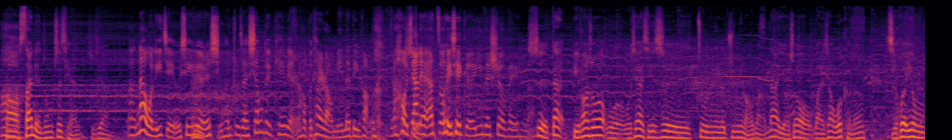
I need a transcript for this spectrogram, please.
到啊，三点钟之前是这样的。呃，那我理解，有一些音乐人喜欢住在相对偏远，然后不太扰民的地方，然后家里还要做一些隔音的设备，是吧？是，但比方说我我现在其实是住的那个居民楼嘛，那有时候晚上我可能只会用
